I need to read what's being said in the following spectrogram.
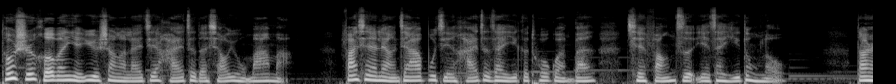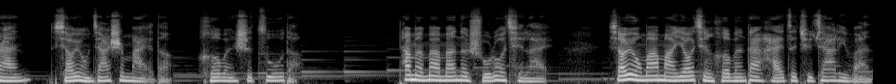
同时，何文也遇上了来接孩子的小勇妈妈，发现两家不仅孩子在一个托管班，且房子也在一栋楼。当然，小勇家是买的，何文是租的。他们慢慢的熟络起来。小勇妈妈邀请何文带孩子去家里玩。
